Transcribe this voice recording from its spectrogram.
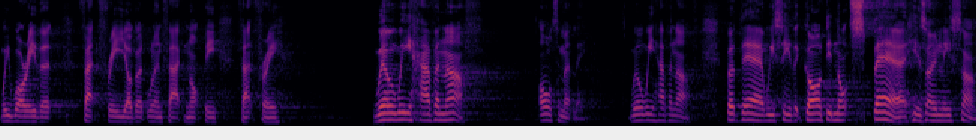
We worry that fat free yogurt will, in fact, not be fat free. Will we have enough? Ultimately, will we have enough? But there we see that God did not spare his only son.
